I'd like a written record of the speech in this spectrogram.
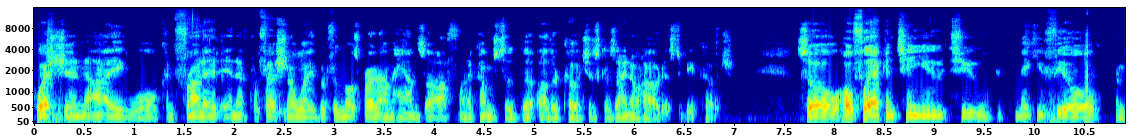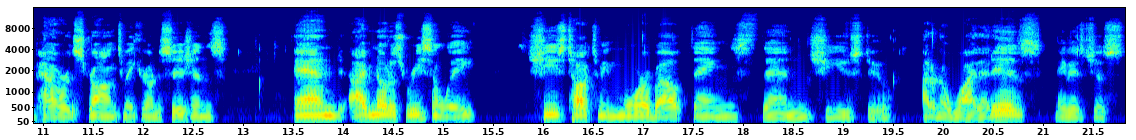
question, I will confront it in a professional way. But for the most part, I'm hands off when it comes to the other coaches because I know how it is to be a coach. So hopefully, I continue to make you feel empowered, strong to make your own decisions. And I've noticed recently she's talked to me more about things than she used to. I don't know why that is. Maybe it's just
